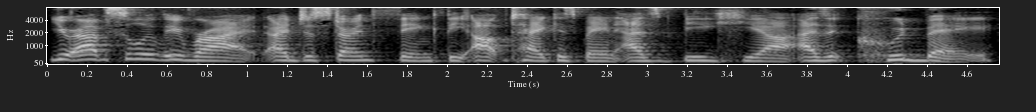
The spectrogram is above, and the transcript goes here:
You're absolutely right. I just don't think the uptake has been as big here as it could be.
